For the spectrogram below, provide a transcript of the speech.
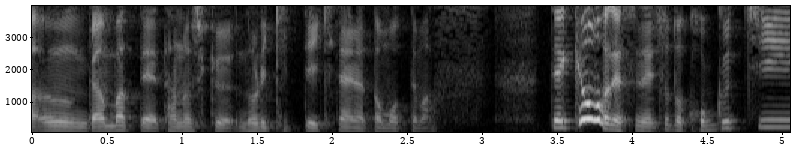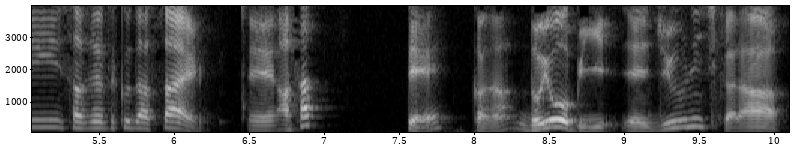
あ、うん、頑張って楽しく乗り切っていきたいなと思ってます。で、今日はですね、ちょっと告知させてください。えー、あさってかな？土曜日、えー12日から、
